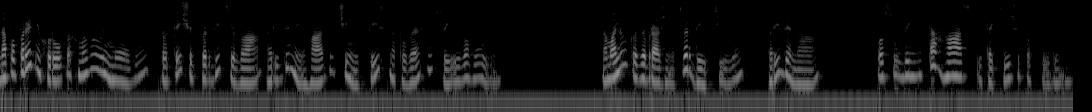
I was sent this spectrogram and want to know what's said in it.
На попередніх уроках ми вели мову про те, що тверді тіла, рідини і гази чинять тиск на поверхню своєю вагою. На малюнку зображене тверде тіло, рідина посудині та газ у такій же посудині.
